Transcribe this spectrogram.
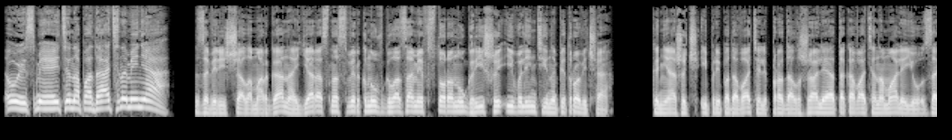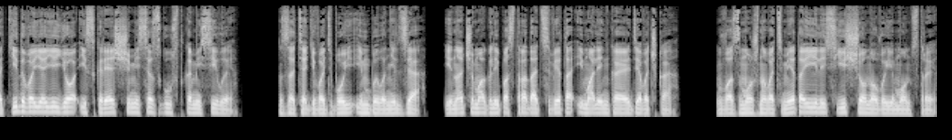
«Вы смеете нападать на меня?» заверещала Моргана, яростно сверкнув глазами в сторону Гриши и Валентина Петровича. Княжич и преподаватель продолжали атаковать аномалию, закидывая ее искрящимися сгустками силы. Затягивать бой им было нельзя, иначе могли пострадать Света и маленькая девочка. Возможно, во тьме таились еще новые монстры.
